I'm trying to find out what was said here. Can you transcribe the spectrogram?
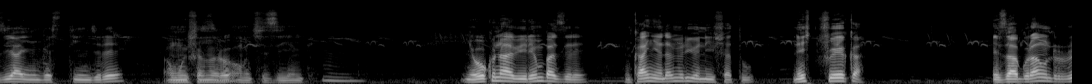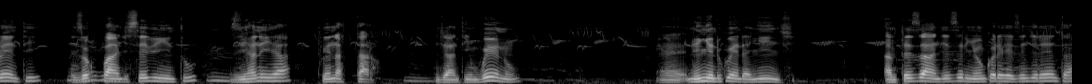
ziyayinvesitingire omu ishomero omu kizimbe mm. nyowe oku naabiire mbazire nkanyenda miliyoni ishatu n'ekicweka eza gurawundi renti ez'okupangisa ebintu mm. ziiha niiha twena tutaro ngira nti mbwenu eh, ninyenda kwenda nyingi ampe zanjye ziri nyonkorehe z'ingerenta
